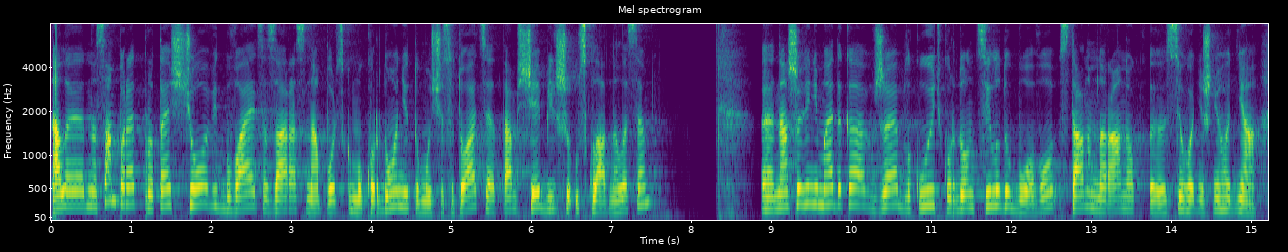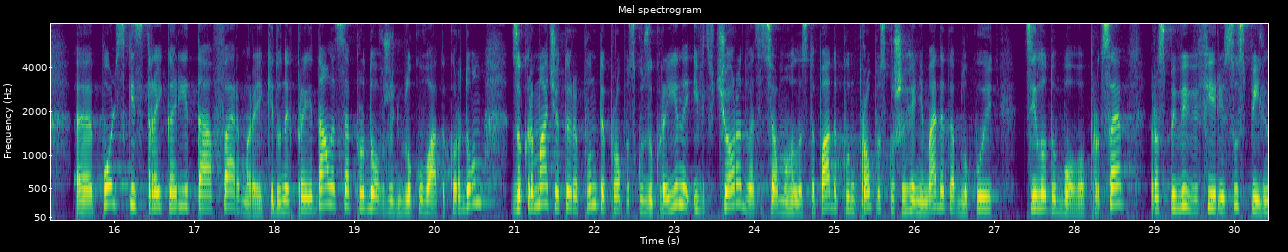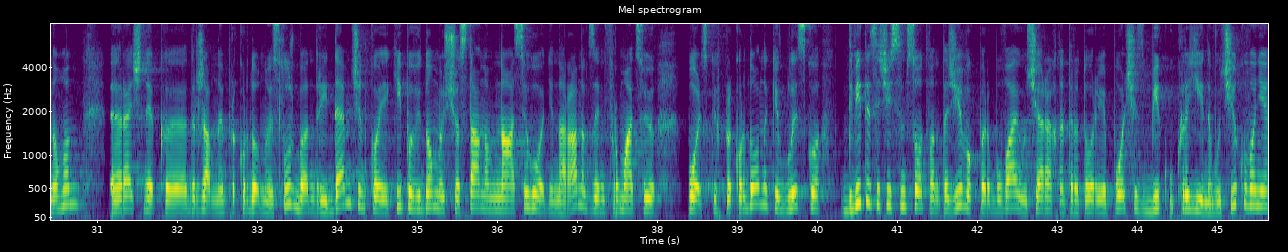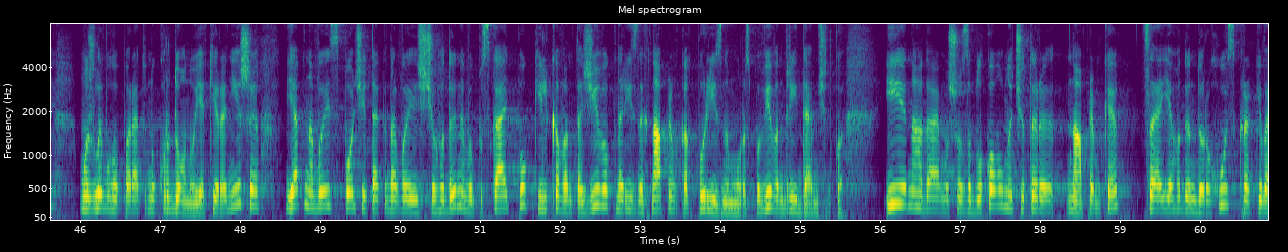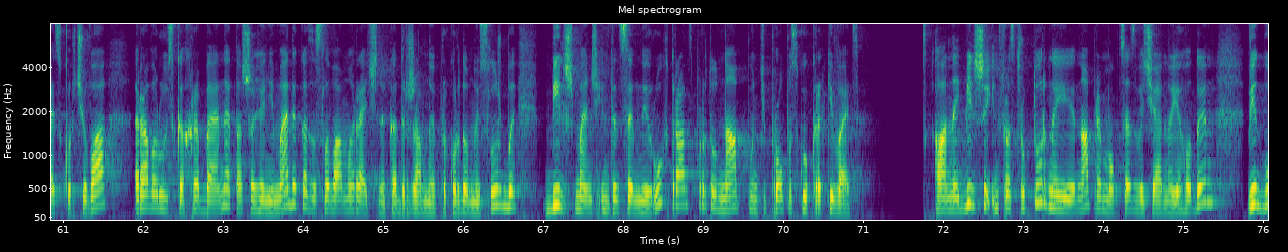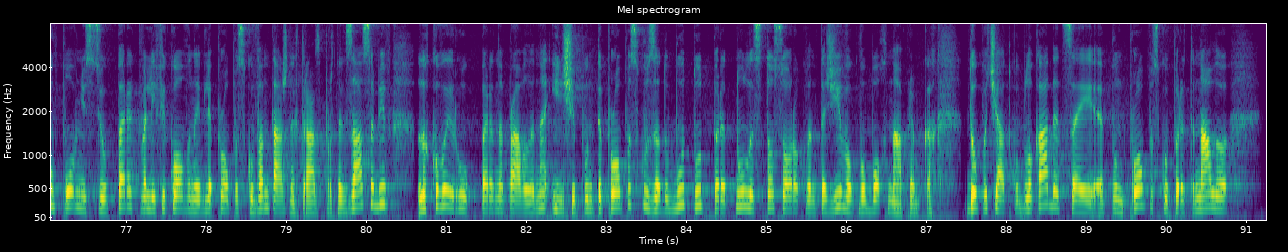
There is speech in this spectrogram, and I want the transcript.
Але насамперед про те, що відбувається зараз на польському кордоні, тому що ситуація там ще більше ускладнилася. Е, Наші генімедика вже блокують кордон цілодобово станом на ранок е, сьогоднішнього дня. Е, Польські страйкарі та фермери, які до них приєдналися, продовжують блокувати кордон. Зокрема, чотири пункти пропуску з України. І від вчора, 27 листопада, пункт пропуску Шегині Медика блокують цілодобово. Про це розповів в ефірі Суспільного е, речник е, Державної прикордонної служби Андрій Демченко, який повідомив, що станом на сьогодні на ранок, за інформацією польських прикордонників, близько 2700 вантажівок перебуває у чергах на території Польщі з бік України в очікуванні можливого перетину кордону, як і раніше, як на виїзд з Польщі, так і на виїзд щогодини випускають по кілька вантажівок на різних напрямках по різному, розповів Андрій Демченко. І нагадаємо, що заблоковано чотири напрямки. Це Ягодин Дорохусь, Краківець Корчова, Раваруська Хребене та Шагині Медика. За словами речника Державної прикордонної служби, більш-менш інтенсивний рух транспорту на пункті пропуску Краківець. А найбільший інфраструктурний напрямок це звичайно Ягодин. Він був повністю перекваліфікований для пропуску вантажних транспортних засобів. Легковий рух перенаправили на інші пункти пропуску. За добу тут перетнули 140 вантажівок в обох напрямках. До початку блокади цей е, пункт пропуску перетинало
